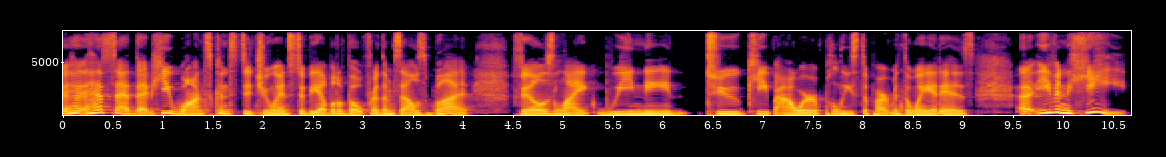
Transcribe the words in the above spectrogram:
has said that he wants constituents to be able to vote for themselves, but feels like we need to keep our police department the way it is. Uh, even he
